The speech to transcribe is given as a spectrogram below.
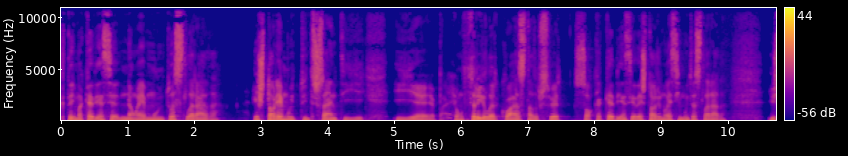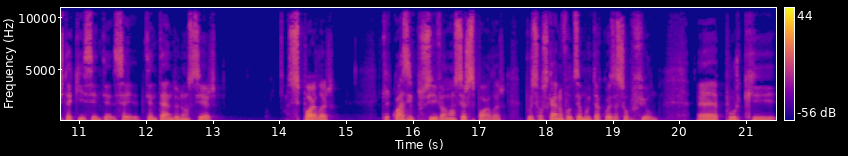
que tem uma cadência não é muito acelerada. A história é muito interessante e, e é, pá, é um thriller quase, estás a perceber? Só que a cadência da história não é assim muito acelerada. Isto aqui, sem, sem, tentando não ser spoiler, que é quase impossível não ser spoiler, por isso eu se calhar não vou dizer muita coisa sobre o filme, uh, porque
